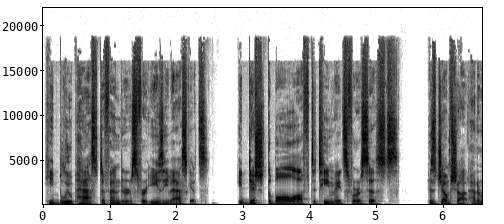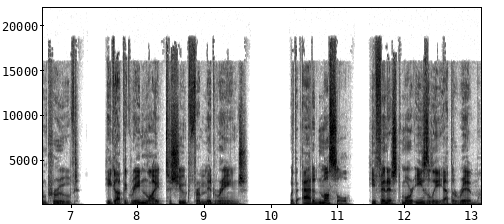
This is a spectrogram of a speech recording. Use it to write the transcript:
He blew past defenders for easy baskets. He dished the ball off to teammates for assists. His jump shot had improved. He got the green light to shoot from mid range. With added muscle, he finished more easily at the rim,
